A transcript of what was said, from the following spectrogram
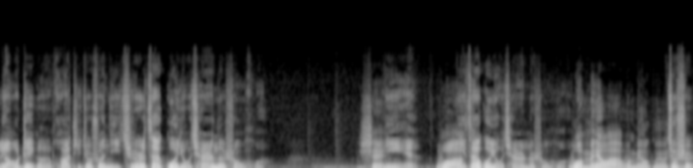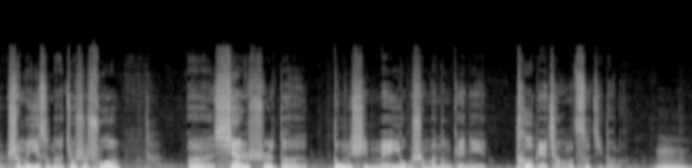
聊这个话题，就是说你其实，在过有钱人的生活，谁？你我你在过有钱人的生活，我没有啊，我没有过有钱就是什么意思呢？就是说，呃，现世的东西没有什么能给你特别强的刺激的了，嗯，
